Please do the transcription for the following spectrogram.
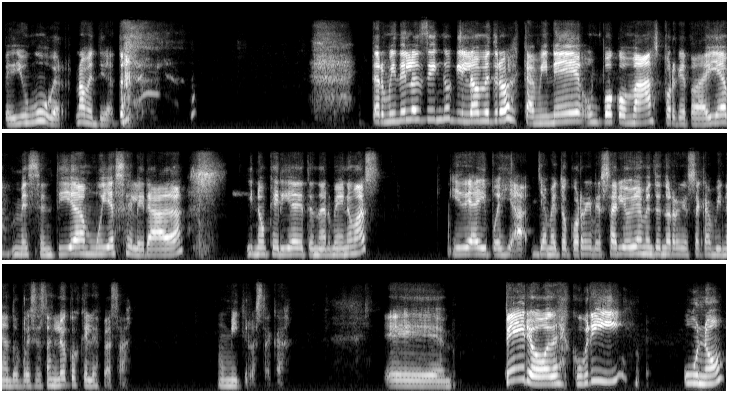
pedí un Uber, no mentira. terminé los 5 kilómetros, caminé un poco más porque todavía me sentía muy acelerada y no quería detenerme nomás. Y de ahí pues ya, ya me tocó regresar y obviamente no regresé caminando, pues están locos, ¿qué les pasa? Un micro hasta acá. Eh, pero descubrí uno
